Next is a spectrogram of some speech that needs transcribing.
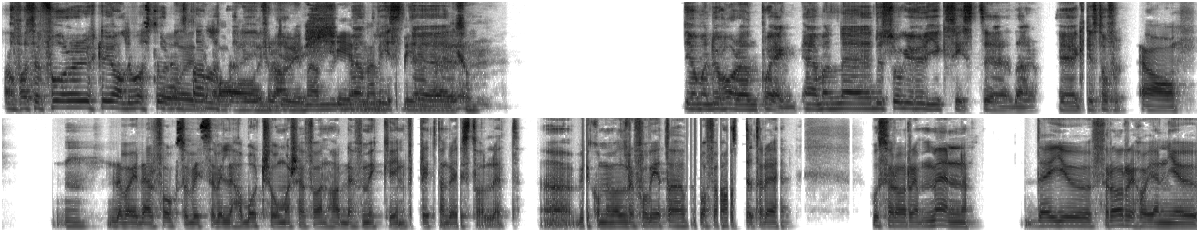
Ja, fast en förare ska ju aldrig vara större än stallet där i Ferrari. du, tjena, Men, men visst, ben, eh, liksom. ja, men du har en poäng. Ja, men, eh, du såg ju hur det gick sist eh, där, Kristoffer. Ja, mm, det var ju därför också vissa ville ha bort Schumacher för han hade för mycket inflytande i stallet. Eh, vi kommer väl aldrig få veta varför han slutade hos Ferrari. Men det är ju, Ferrari har ju en ny,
